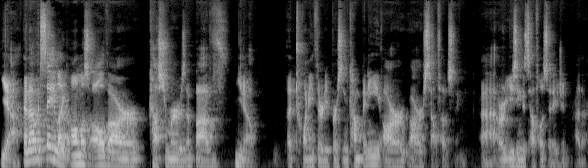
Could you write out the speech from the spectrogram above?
Yeah. And I would say like almost all of our customers above, you know, a 20, 30 person company are are self-hosting uh, or using the self-hosted agent rather.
